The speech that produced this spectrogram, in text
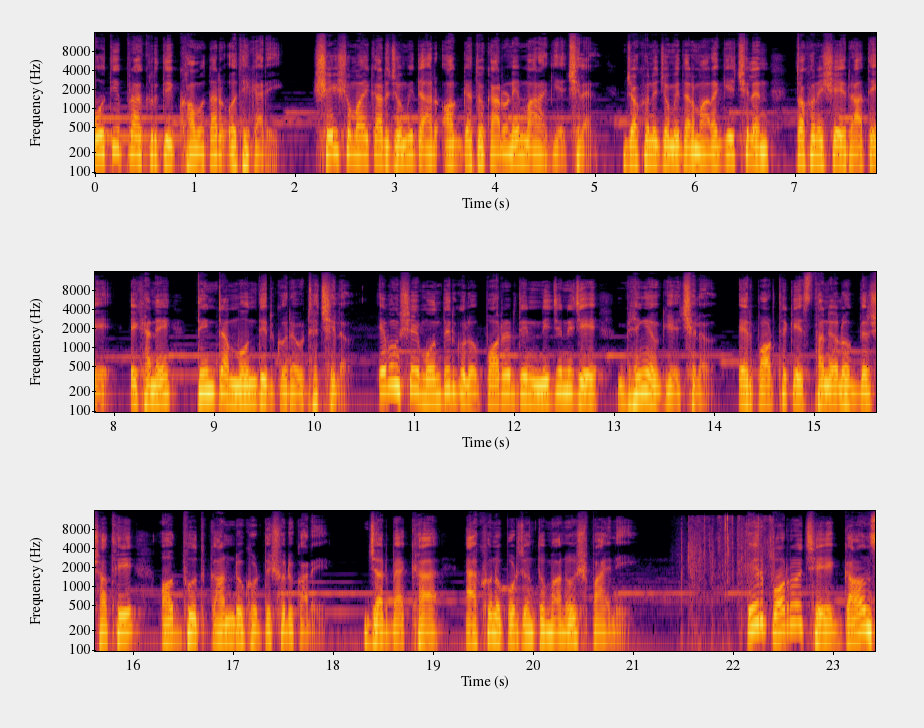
অতি প্রাকৃতিক ক্ষমতার অধিকারী। সেই সময়কার জমিদার অজ্ঞাত কারণে মারা গিয়েছিলেন। যখনই জমিদার মারা গিয়েছিলেন, তখনই সেই রাতে এখানে তিনটা মন্দির গড়ে উঠেছিল এবং সেই মন্দিরগুলো পরের দিন নিজে নিজে ভেঙেও গিয়েছিল। এরপর থেকে স্থানীয় লোকদের সাথে অদ্ভুত কাণ্ড ঘটতে শুরু করে, যার ব্যাখ্যা এখনও পর্যন্ত মানুষ পায়নি। এরপর রয়েছে গান্স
